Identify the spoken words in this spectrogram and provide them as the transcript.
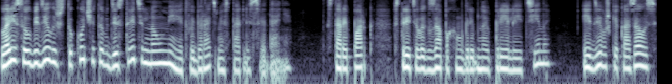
Лариса убедилась, что Кочетов действительно умеет выбирать места для свиданий. Старый парк встретил их запахом грибной прели и тины, и девушке казалось,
